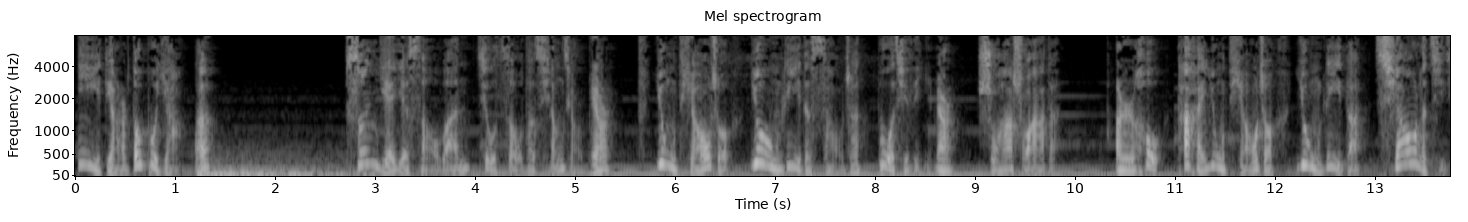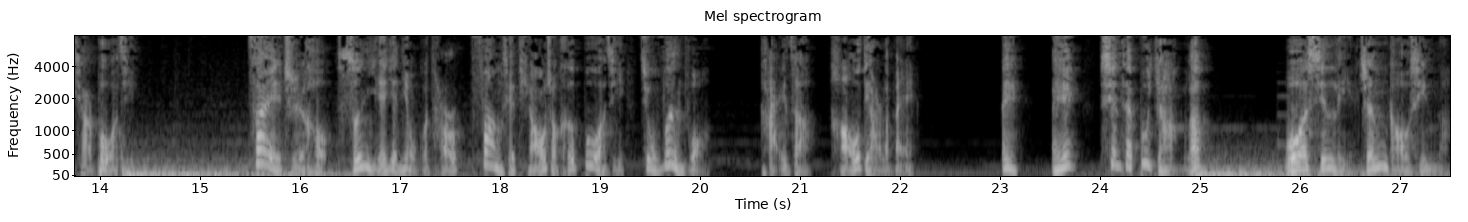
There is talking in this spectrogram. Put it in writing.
一点都不痒了。孙爷爷扫完就走到墙角边用笤帚用力的扫着簸箕里面，刷刷的。而后他还用笤帚用力的敲了几下簸箕。再之后，孙爷爷扭过头，放下笤帚和簸箕，就问我：“孩子，好点了没？”“哎哎，现在不痒了。”我心里真高兴啊！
